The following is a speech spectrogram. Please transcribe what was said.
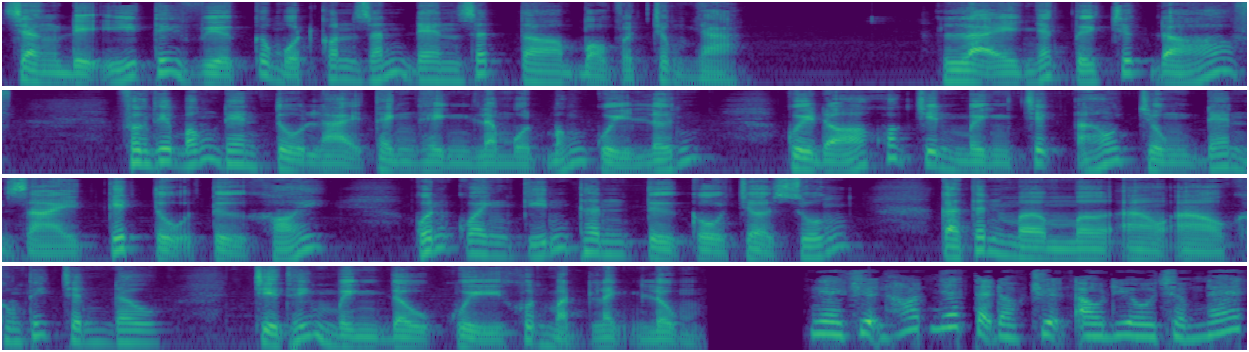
Chẳng để ý tới việc có một con rắn đen rất to bỏ vào trong nhà. Lại nhắc tới trước đó, Phương thấy bóng đen tụ lại thành hình là một bóng quỷ lớn. Quỷ đó khoác trên mình chiếc áo trùng đen dài kết tụ từ khói. Quấn quanh kín thân từ cổ trở xuống Cả thân mờ mờ ảo ảo không thấy chân đâu Chỉ thấy mình đầu quỷ khuôn mặt lạnh lùng Nghe chuyện hot nhất tại đọc truyện audio.net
